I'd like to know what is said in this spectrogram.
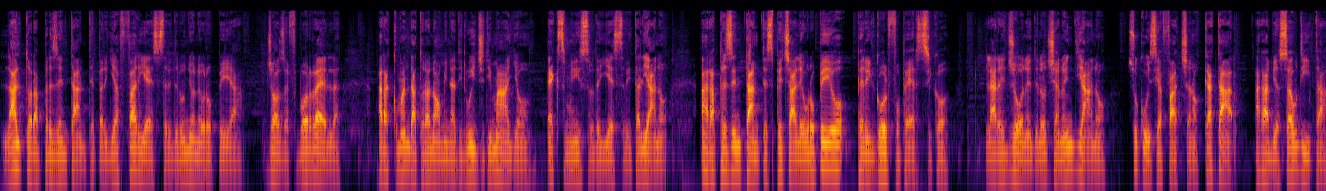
L'alto rappresentante per gli affari esteri dell'Unione Europea, Joseph Borrell, ha raccomandato la nomina di Luigi Di Maio, ex ministro degli esteri italiano, a rappresentante speciale europeo per il Golfo Persico, la regione dell'Oceano Indiano su cui si affacciano Qatar, Arabia Saudita,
